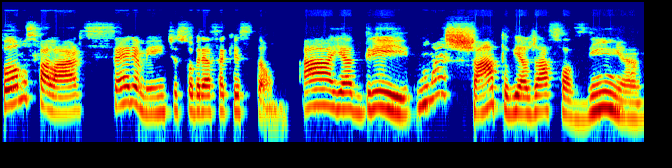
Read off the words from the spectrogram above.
Vamos falar seriamente sobre essa questão. Ai, Adri, não é chato viajar sozinha?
